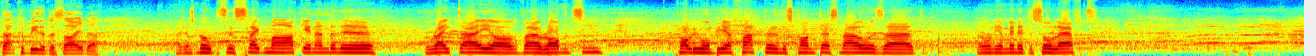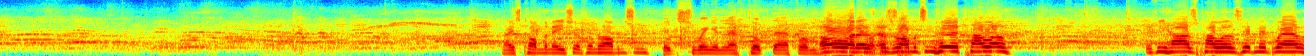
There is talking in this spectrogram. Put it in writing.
that could be the decider. I just noticed a slight marking under the right eye of uh, Robinson. Probably won't be a factor in this contest now, as uh, only a minute or so left. Nice combination from Robinson. Big swinging left hook there from. Oh, and has, has Robinson. Robinson hurt Powell? If he has, Powell's hitting it well.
